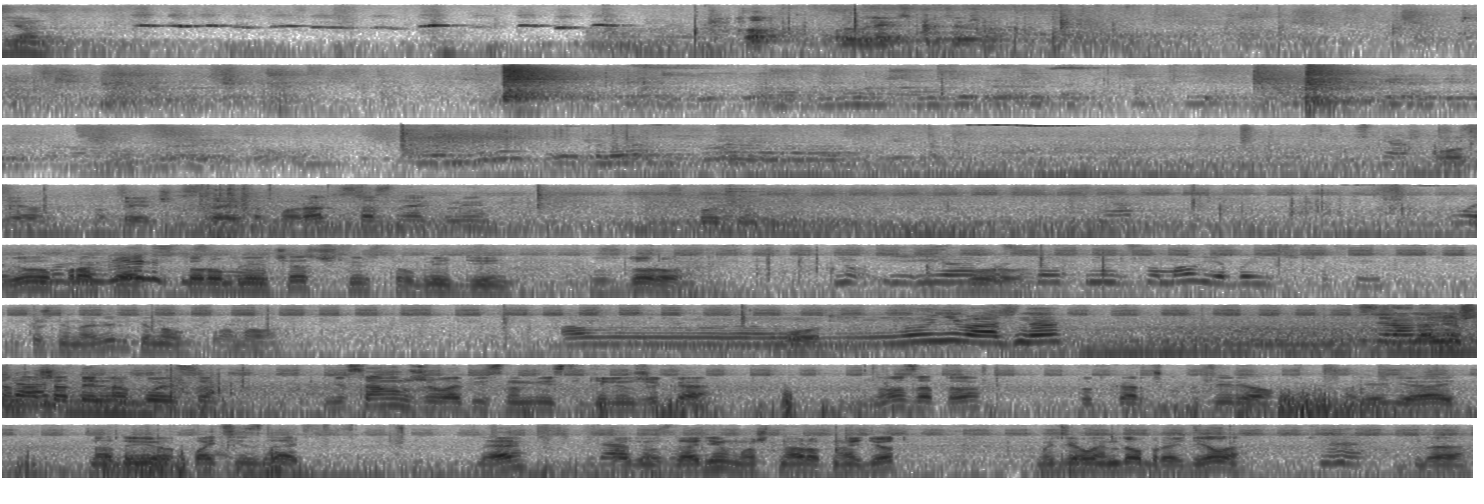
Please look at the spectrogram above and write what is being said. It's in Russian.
ждем. Оп, прогуляемся по ресепшену. Возле отельчика стоит аппарат со снеками, с кофе. Ой, Велопрокат можно велик 100 рублей в час, 400 рублей в день. Здорово. Ну, я, Здорово. что ногу сломал, я боюсь сейчас ездить. Ты же не на велике ногу сломала. А, Вот. Ну, неважно. Все равно Конечно, не наш отель находится не в самом живописном месте Геленджика, но зато тут карточку потерял. Ай-яй-яй, надо ее пойти сдать. Да? Да, Пойдем сдадим, может народ найдет. Мы делаем доброе дело. Да,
